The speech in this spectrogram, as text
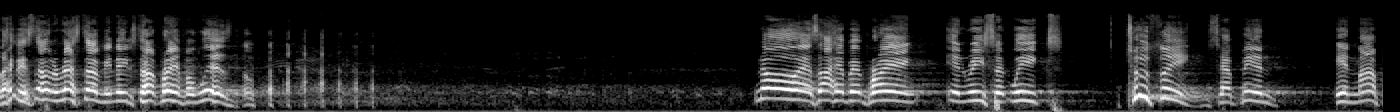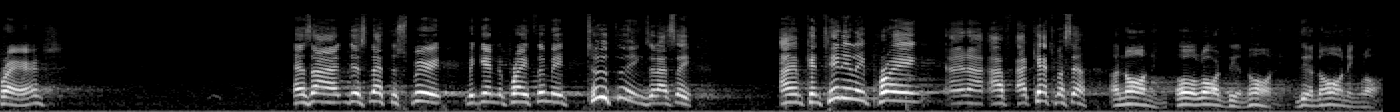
Maybe some of the rest of you need to start praying for wisdom. no, as I have been praying in recent weeks, two things have been in my prayers as I just let the Spirit begin to pray through me, two things that I see. I am continually praying, and I, I, I catch myself, anointing. Oh, Lord, the anointing, the anointing, Lord,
